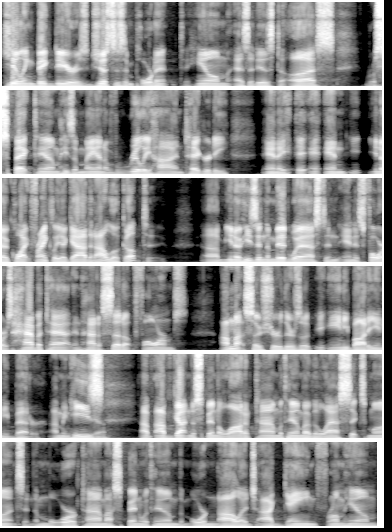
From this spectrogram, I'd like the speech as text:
Killing big deer is just as important to him as it is to us. Respect him. He's a man of really high integrity and a and you know, quite frankly, a guy that I look up to. Um, you know, he's in the Midwest, and, and as far as habitat and how to set up farms, I'm not so sure there's a, anybody any better. I mean, he's. Yeah. I've, I've gotten to spend a lot of time with him over the last six months, and the more time I spend with him, the more knowledge I gain from him.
